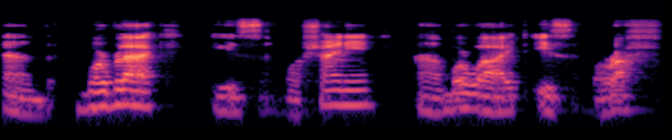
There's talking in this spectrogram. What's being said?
and more black is more shiny uh, more white is more rough.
